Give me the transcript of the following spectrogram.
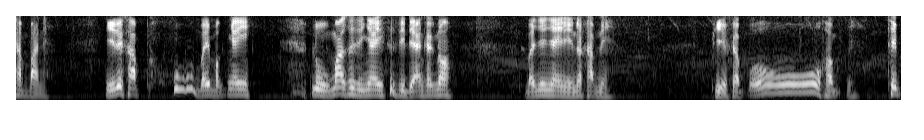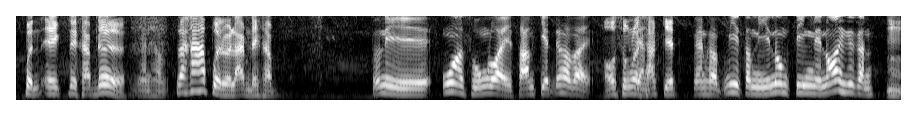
ครับบัดนี้นี่เด้อครับโอ้ใบบักไงลูกมากคือสีใหญ่คือสีแดงข้างนอกใบใหญ่ๆนี่นะครับนี่พี่ครับโอ้ครับทริปเปิลเอ็กเด้อครับเด้อแม่นครับ ราคาเปิดไว้ร้านใดครับตัวนี้งัวสูง137เด้อครับไอ้เอาสูงร้อยสามเจ็ดแม่นครับ มีตำหนินมติงน้อยๆคือกัน อืม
